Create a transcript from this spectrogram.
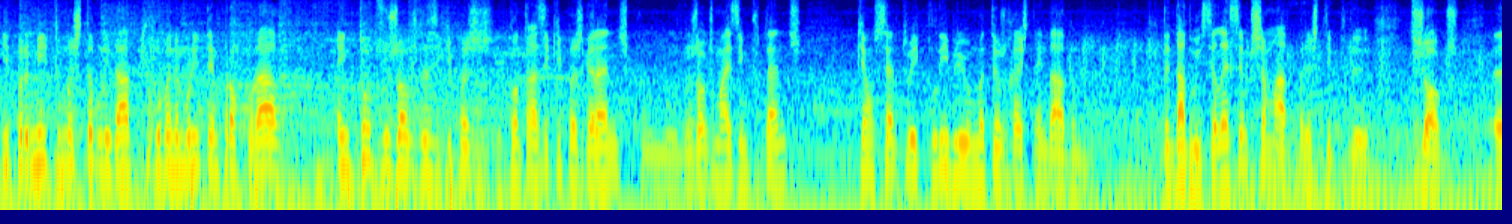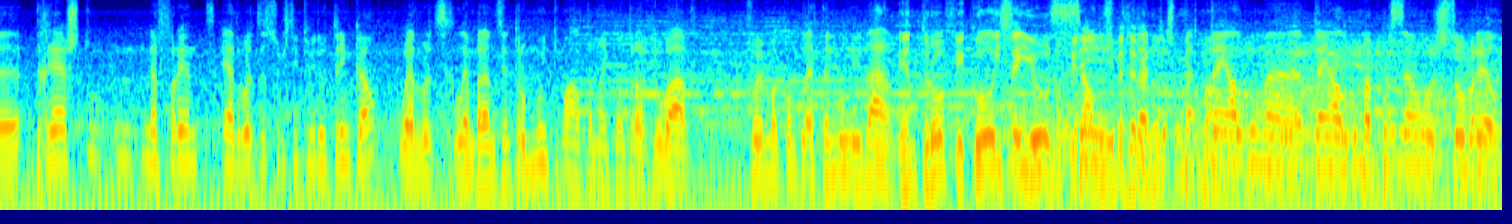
e permite uma estabilidade que o Ruben Amorim tem procurado em todos os jogos das equipas contra as equipas grandes, nos jogos mais importantes, que é um certo equilíbrio o Mateus Reis tem dado, tem dado isso. Ele é sempre chamado para este tipo de, de jogos. Uh, de resto, na frente, Edwards a substituir o Trincão. O Edwards, relembramos, entrou muito mal também contra o Rio Ave. Foi uma completa nulidade. Entrou, ficou e saiu no Sim, final dos 50 portanto, minutos. Muito tem, mal. alguma, tem alguma pressão hoje sobre ele,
